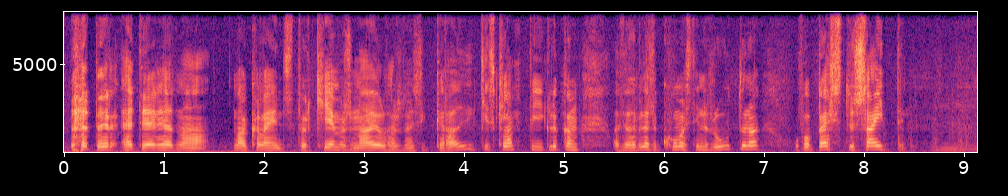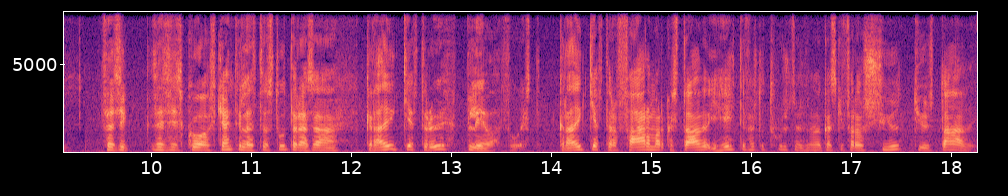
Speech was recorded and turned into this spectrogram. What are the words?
þetta er, þetta er hérna nákvæmlega eins, það kemur svona aðeins og það er svona þessi græðikisklampi í gluggan af því að það vil alltaf komast inn í rútuna og fá bestu sætin. Þessi, þessi sko skemmtilegt að stúdara þess að græðgi eftir að upplifa, þú veist. Græðgi eftir að fara marga staði. Ég hitti fælt á túristum sem hefur kannski farið á 70 staði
